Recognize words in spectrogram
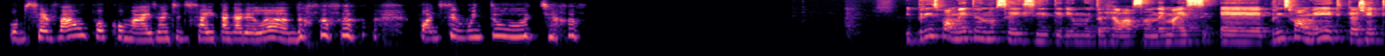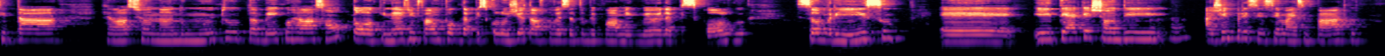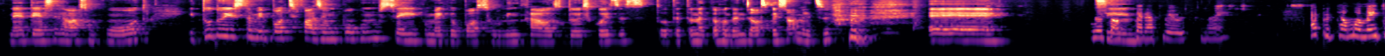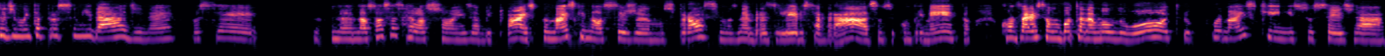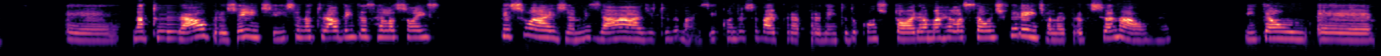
observar um pouco mais antes de sair tagarelando pode ser muito útil. E principalmente, eu não sei se teria muita relação, né? Mas é, principalmente que a gente está relacionando muito também com relação ao toque, né? A gente fala um pouco da psicologia, eu estava conversando também com um amigo meu, ele é psicólogo, sobre isso. É, e tem a questão de uhum. a gente precisa ser mais empático, né? Ter essa relação com o outro. E tudo isso também pode se fazer um pouco, não sei como é que eu posso linkar as duas coisas. Estou tentando aqui organizar os pensamentos. é, no Sim. toque terapêutico, né? É porque é um momento de muita proximidade, né? Você nas nossas relações habituais, por mais que nós sejamos próximos, né, brasileiros se abraçam, se cumprimentam, conversam um botando a mão no outro, por mais que isso seja é, natural para gente, isso é natural dentro das relações pessoais, de amizade e tudo mais. E quando isso vai para dentro do consultório, é uma relação diferente, ela é profissional, né? Então, é,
